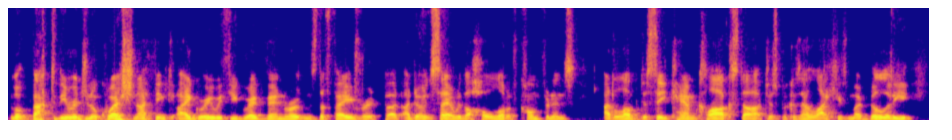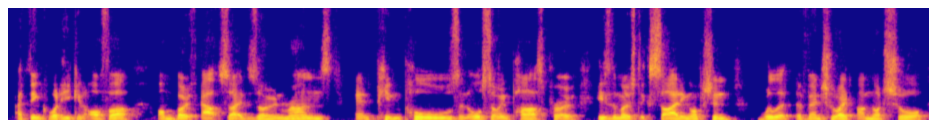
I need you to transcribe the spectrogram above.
look back to the original question. I think I agree with you. Greg Van Roten's the favorite, but I don't say it with a whole lot of confidence. I'd love to see Cam Clark start just because I like his mobility. I think what he can offer on both outside zone runs and pin pulls and also in pass pro, he's the most exciting option. Will it eventuate? I'm not sure.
